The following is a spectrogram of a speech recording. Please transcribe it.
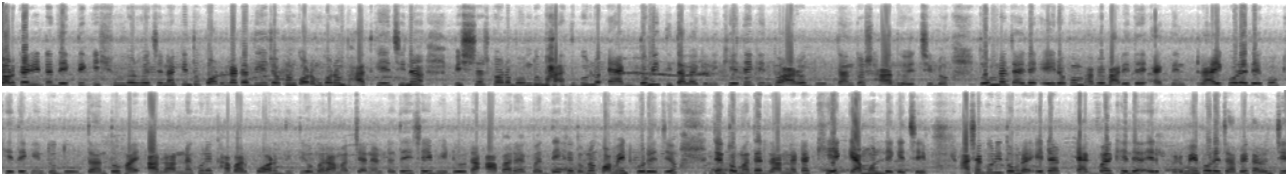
তরকারিটা দেখতে কি সুন্দর হয়েছে না, কিন্তু করলাটা দিয়ে যখন গরম গরম ভাত খেয়েছি না, বিশ্বাস করো বন্ধু, ভাতগুলো একদমই তিতা লাগেনি, খেতে কিন্তু আরও দুর্দান্ত স্বাদ হয়েছিল। তোমরা চাইলে এইরকমভাবে বাড়িতে একদিন ট্রাই করে দেখো, খেতে কিন্তু দুর্দান্ত হয়। আর রান্না করে খাবার পর দ্বিতীয়বার আমার চ্যানেলটাতে সেই ভিডিওটা আবার একবার দেখে তোমরা কমেন্ট করে যেও যে তোমাদের রান্নাটা খেয়ে কেমন লেগেছে। আশা করি তোমরা এটা একবার খেলে এর প্রেমে পড়ে যাবে, কারণ যে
